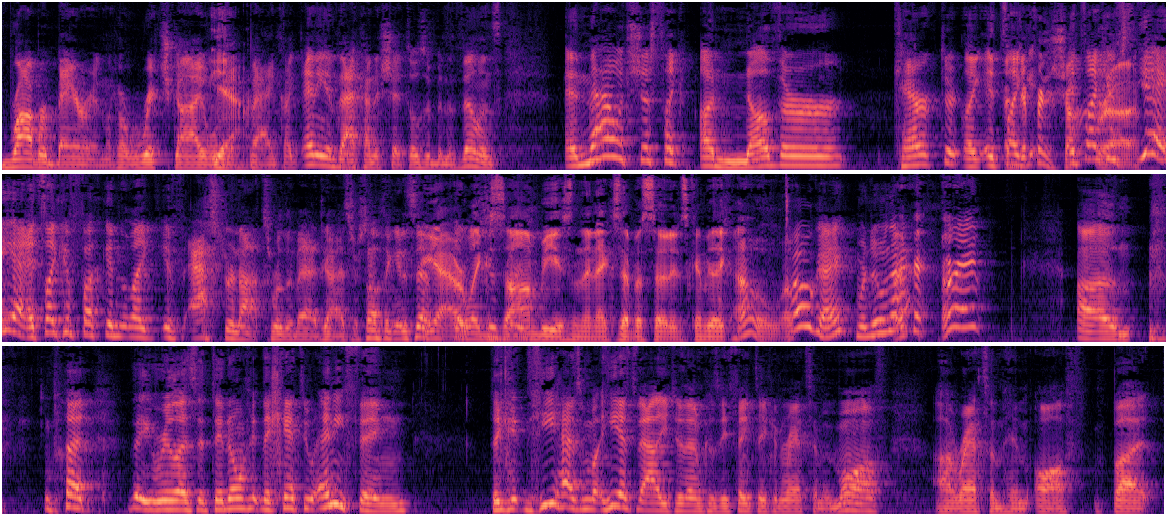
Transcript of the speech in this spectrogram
robber baron, like a rich guy who owns Yeah. a bank, like any of that kind of shit. Those have been the villains, and now it's just like another character. Like it's like different it's like genre. if, yeah, yeah. It's like a fucking like if astronauts were the bad guys or something. It's Yeah, or like zombies in the next episode. It's gonna be like, oh, Okay, we're doing that. okay, all right. Um, but they realize that they don't, they can't do anything. They get, he has he has value to them because they think they can ransom him off, uh, ransom him off. But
